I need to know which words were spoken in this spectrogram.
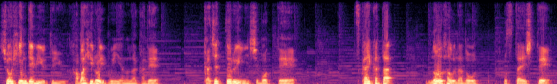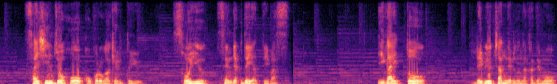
商品レビューという幅広い分野の中で、ガジェット類に絞って、使い方、ノウハウなどをお伝えして、最新情報を心がけるという、そういう戦略でやっています。意外と、レビューチャンネルの中でも、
